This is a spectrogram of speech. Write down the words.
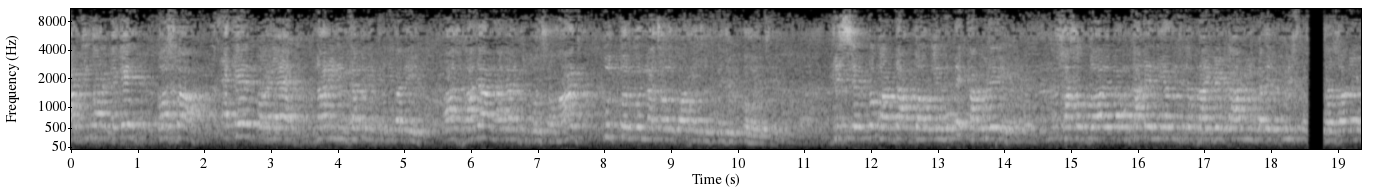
আর জিগার থেকে কসবা, একের পর এক নারী নির্যাতনের প্রতিবাদে আজ হাজার হাজার যুব সমাজ উত্তর কন্যা চল কর্মসূচিতে যুক্ত হয়েছে। গ্রীষ্মের প্রখর ডাক দহকে উপেক্ষা করে শাসক দল এবং তাদের নিয়ন্ত্রিত প্রাইভেট আর্মি তাদের পুলিশ প্রশাসনের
